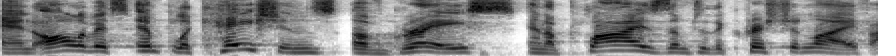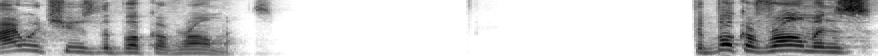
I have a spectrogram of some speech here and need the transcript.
and all of its implications of grace and applies them to the Christian life, I would choose the book of Romans. The book of Romans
